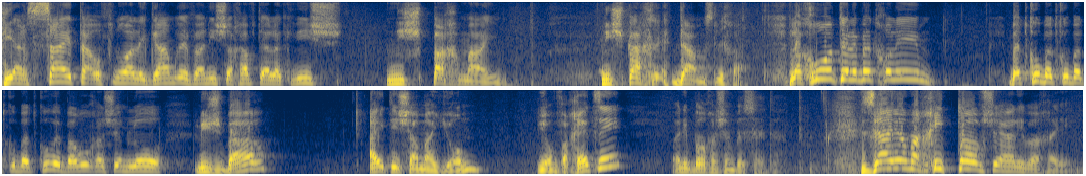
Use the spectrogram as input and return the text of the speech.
היא הרסה את האופנוע לגמרי ואני שכבתי על הכביש, נשפך מים, נשפך דם, סליחה. לקחו אותי לבית חולים, בדקו, בדקו, בדקו, בדקו, וברוך השם לא נשבר. הייתי שם יום, יום וחצי, ואני ברוך השם בסדר. זה היום הכי טוב שהיה לי בחיים.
